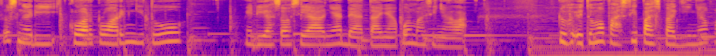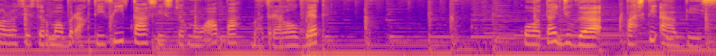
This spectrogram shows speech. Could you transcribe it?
Terus nggak dikeluar-keluarin gitu. Media sosialnya, datanya pun masih nyala. Duh itu mah pasti pas paginya kalau sister mau beraktivitas, sister mau apa, baterai lowbat. Kuota juga pasti habis.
